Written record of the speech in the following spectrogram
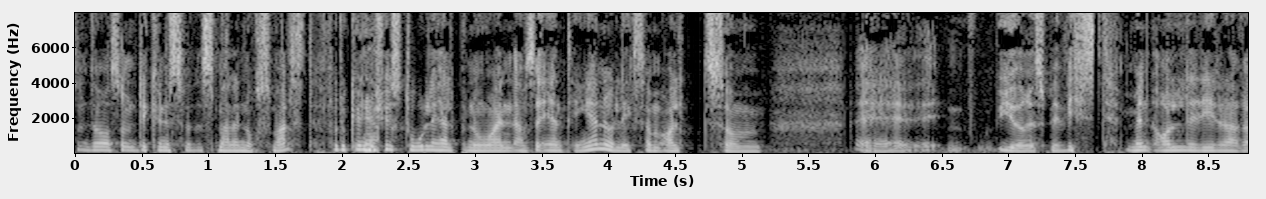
det, var som, det kunne smelle når som helst. For du kunne Ja. ikke stole helt på noen. Altså Én ting er nå liksom alt som eh, gjøres bevisst, men alle de der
